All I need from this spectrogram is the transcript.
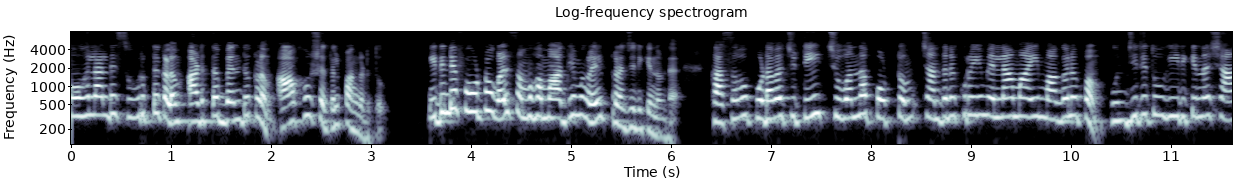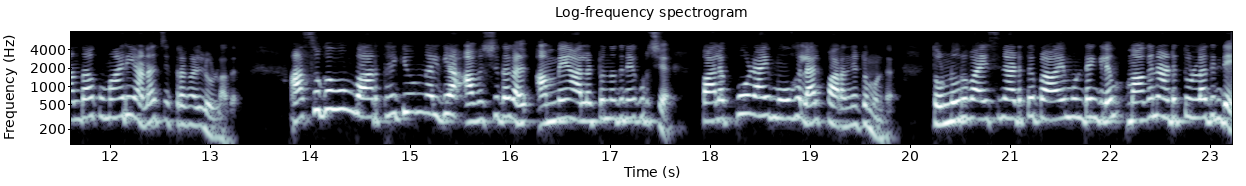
മോഹൻലാലിന്റെ സുഹൃത്തുക്കളും അടുത്ത ബന്ധുക്കളും ആഘോഷത്തിൽ പങ്കെടുത്തു. ഇതിന്റെ ഫോട്ടോകൾ സമൂഹ മാധ്യമങ്ങളിൽ പ്രചരിക്കുന്നുണ്ട്. കസവ് പുടവ ചുറ്റി ചുവന്ന പൊട്ടും ചന്ദനക്കുറിയും എല്ലാമായി മകനൊപ്പം പുഞ്ചിരി തൂകിയിരിക്കുന്ന ശാന്താകുമാരിയാണ് ചിത്രങ്ങളിലുള്ളത്. അസുഖവും വാർദ്ധക്യവും നൽകിയ അവശതകൾ അമ്മയെ അലട്ടുന്നതിനെ കുറിച്ച് പലപ്പോഴായി മോഹൻലാൽ പറഞ്ഞിട്ടുമുണ്ട്. തൊണ്ണൂറ് വയസ്സിനടുത്ത് പ്രായമുണ്ടെങ്കിലും മകൻ അടുത്തുള്ളതിന്റെ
